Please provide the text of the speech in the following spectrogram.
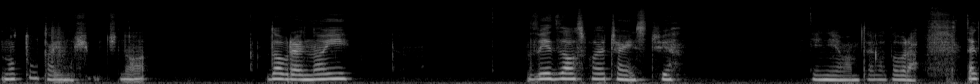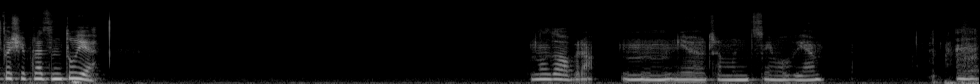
No tutaj musi być, no. Dobra, no i wiedza o społeczeństwie. Nie, nie mam tego, dobra. Tak to się prezentuje. No dobra. Mm, nie wiem, czemu nic nie mówiłem. Mm.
